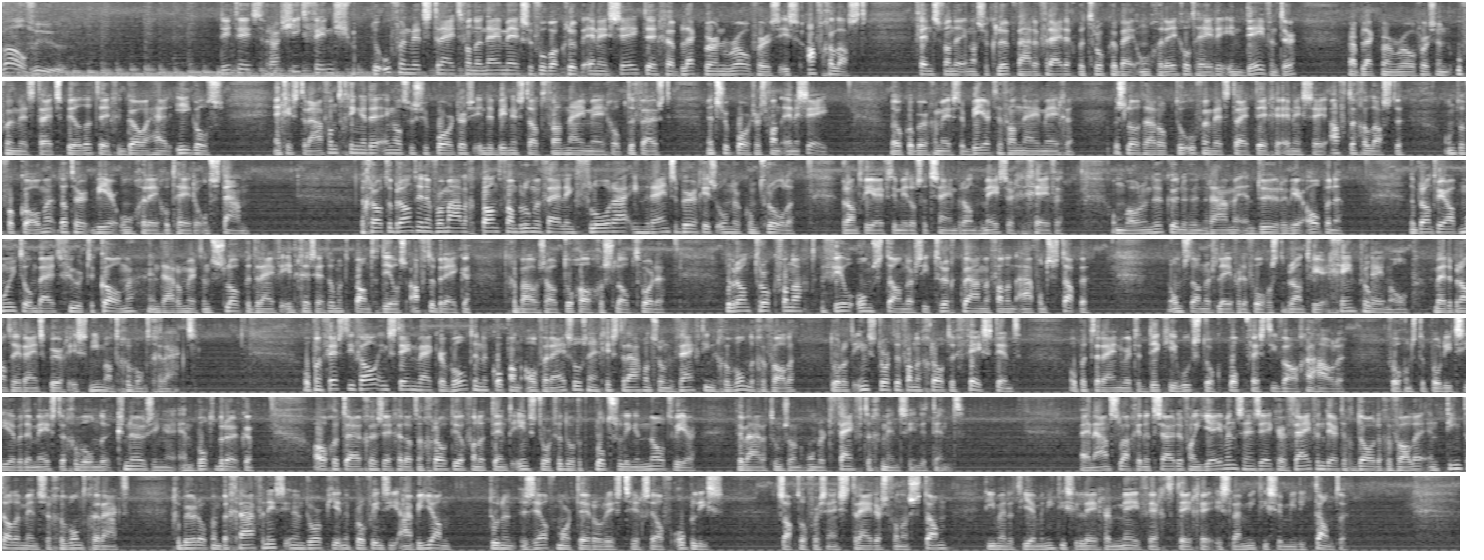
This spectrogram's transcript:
12 uur. Dit is Rachid Finch. De oefenwedstrijd van de Nijmeegse voetbalclub NEC tegen Blackburn Rovers is afgelast. Fans van de Engelse club waren vrijdag betrokken bij ongeregeldheden in Deventer... waar Blackburn Rovers een oefenwedstrijd speelde tegen Go Ahead Eagles. En gisteravond gingen de Engelse supporters in de binnenstad van Nijmegen op de vuist met supporters van NEC. Lokale burgemeester Beerte van Nijmegen besloot daarop de oefenwedstrijd tegen NEC af te gelasten om te voorkomen dat er weer ongeregeldheden ontstaan. De grote brand in een voormalig pand van bloemenveiling Flora in Rijnsburg is onder controle. Brandweer heeft inmiddels het zijn brandmeester gegeven. Omwonenden kunnen hun ramen en deuren weer openen. De brandweer had moeite om bij het vuur te komen en daarom werd een sloopbedrijf ingezet om het pand deels af te breken. Het gebouw zou toch al gesloopt worden. De brand trok vannacht veel omstanders die terugkwamen van een avond stappen. De omstanders leverden volgens de brandweer geen problemen op. Bij de brand in Rijnsburg is niemand gewond geraakt. Op een festival in Steenwijkerwold in de kop van Overijssel zijn gisteravond zo'n 15 gewonden gevallen door het instorten van een grote feesttent. Op het terrein werd het Dickie Woodstock Popfestival gehouden. Volgens de politie hebben de meeste gewonden kneuzingen en botbreuken. Ooggetuigen zeggen dat een groot deel van de tent instortte door het plotselinge noodweer. Er waren toen zo'n 150 mensen in de tent. Bij een aanslag in het zuiden van Jemen zijn zeker 35 doden gevallen en tientallen mensen gewond geraakt. Gebeurde op een begrafenis in een dorpje in de provincie Abiyan, toen een zelfmoordterrorist zichzelf opblies. Slachtoffers zijn strijders van een stam die met het Jemenitische leger meevecht tegen islamitische militanten.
